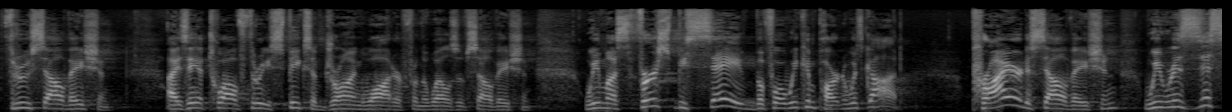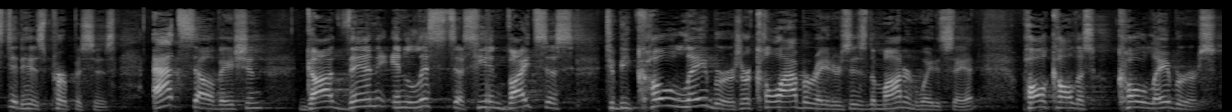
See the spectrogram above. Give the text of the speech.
through salvation. Isaiah 12:3 speaks of drawing water from the wells of salvation. We must first be saved before we can partner with God. Prior to salvation, we resisted his purposes. At salvation, God then enlists us. He invites us to be co laborers or collaborators, is the modern way to say it. Paul called us co laborers.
